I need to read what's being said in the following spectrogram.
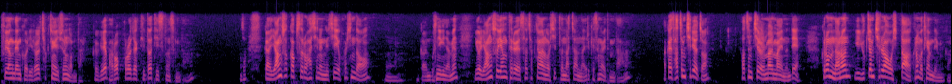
투영된 거리를 측정해 주는 겁니다. 그게 바로 Projected Distance입니다. 그러니까 양수값으로 하시는 것이 훨씬 더 어, 그러니까 무슨 얘기냐면 이걸 양수 형태로 해서 측정하는 것이 더 낫지 않나 이렇게 생각이 듭니다. 아까 4.7이었죠. 4.7 얼마 얼마 했는데 그러면 나는 이 6.7을 하고 싶다. 그럼 어떻게 하면 됩니까?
